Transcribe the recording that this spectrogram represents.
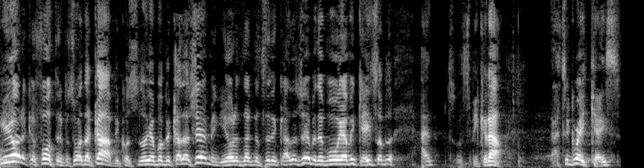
Giora can fall to the Pesua Daka because Lo Yabo Bekal Hashem, and Giora is not considered Kal Hashem, and therefore we have a case of, and so speak it out. That's a great case.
